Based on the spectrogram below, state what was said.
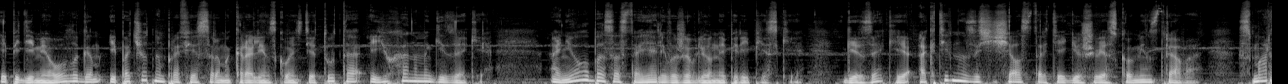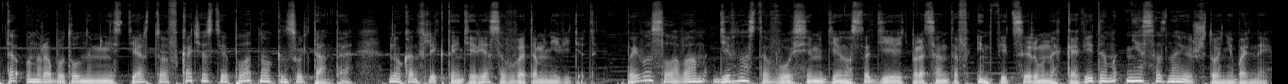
эпидемиологом и почетным профессором Каролинского института Юханом Гизеки. Они оба состояли в оживленной переписке. Гизеки активно защищал стратегию шведского Минздрава. С марта он работал на министерство в качестве платного консультанта, но конфликта интересов в этом не видит – по его словам, 98-99% инфицированных ковидом не осознают, что они больны.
